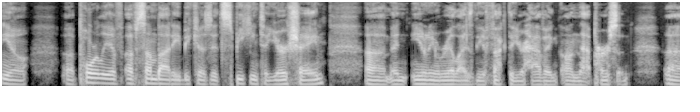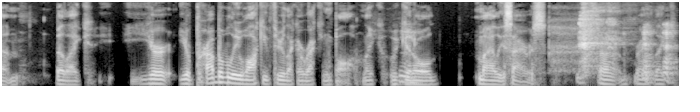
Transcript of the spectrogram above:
you know uh, poorly of, of somebody because it's speaking to your shame um, and you don't even realize the effect that you're having on that person um, but like you're you're probably walking through like a wrecking ball like we good Mm. old miley cyrus um, right like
